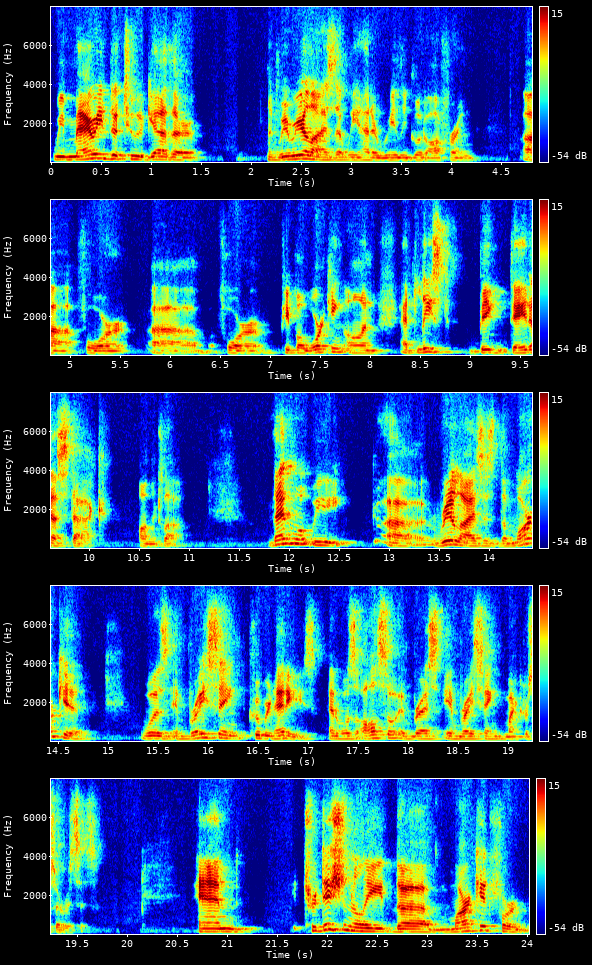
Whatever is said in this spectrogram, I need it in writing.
We married the two together and we realized that we had a really good offering uh, for uh, for people working on at least big data stack on the cloud. Then what we uh, realized is the market was embracing Kubernetes and was also embrace, embracing microservices. And traditionally, the market for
